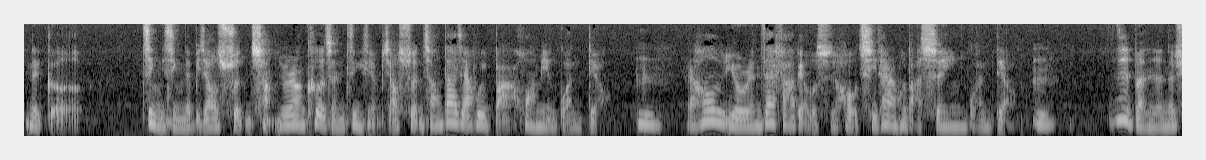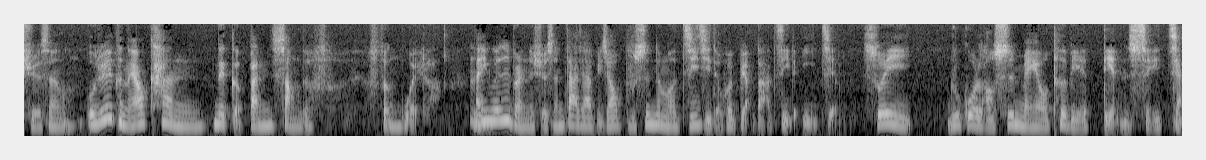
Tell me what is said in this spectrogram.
那个。进行的比较顺畅，就让课程进行的比较顺畅。大家会把画面关掉，嗯，然后有人在发表的时候，其他人会把声音关掉，嗯。日本人的学生，我觉得可能要看那个班上的氛围了。嗯、那因为日本人的学生，大家比较不是那么积极的会表达自己的意见，所以如果老师没有特别点谁讲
